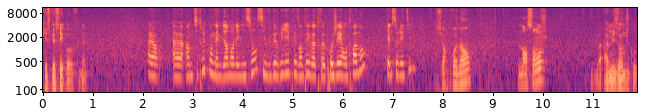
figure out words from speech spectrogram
qu'est-ce que c'est quoi au final. Alors, euh, un petit truc qu'on aime bien dans l'émission, si vous devriez présenter votre projet en trois mots, quel serait-il? Surprenant. Mensonge. Bah, amusant du coup.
